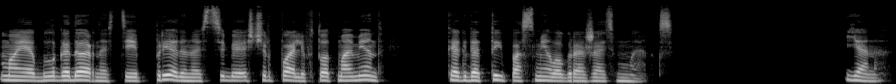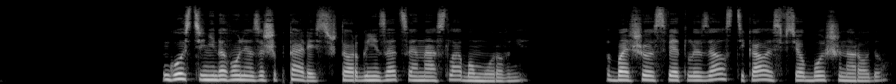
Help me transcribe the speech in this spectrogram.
Моя благодарность и преданность себя исчерпали в тот момент, когда ты посмел угрожать Мэнкс. Яна. Гости недовольно зашептались, что организация на слабом уровне. В большой светлый зал стекалось все больше народу.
